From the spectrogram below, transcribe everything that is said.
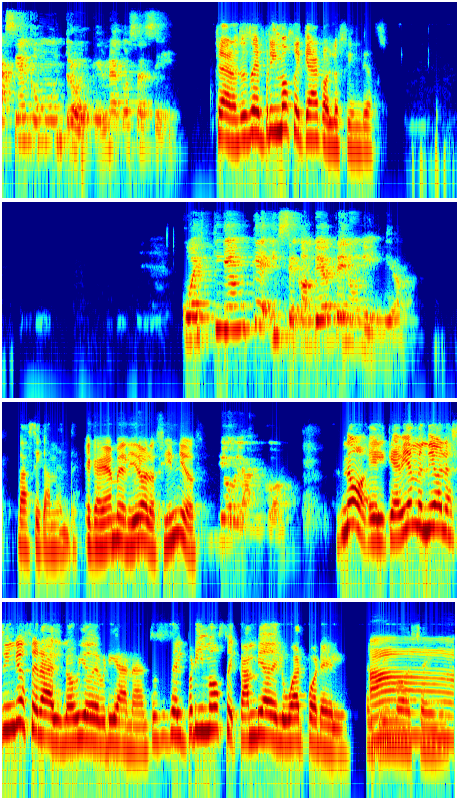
hacían como un troque, una cosa así. Claro, entonces el primo se queda con los indios. Cuestión que, y se convierte en un indio, Básicamente. ¿El que habían vendido a los indios? indio blanco. No, el que habían vendido a los indios era el novio de Brianna. Entonces el primo se cambia de lugar por él. El primo de Jamie.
